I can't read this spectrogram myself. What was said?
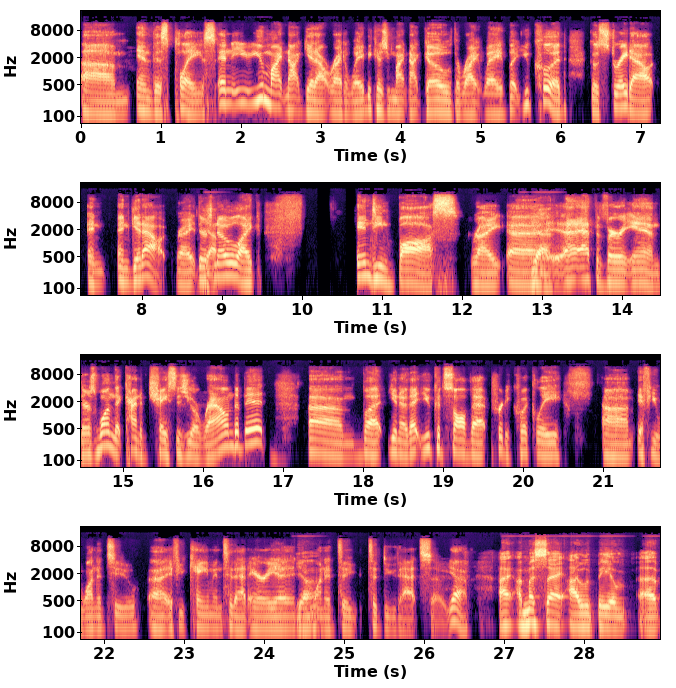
um, in this place. And you, you might not get out right away because you might not go the right way, but you could go straight out and and get out. Right? There's yeah. no like ending boss right uh, yeah. at the very end there's one that kind of chases you around a bit um, but you know that you could solve that pretty quickly um, if you wanted to uh, if you came into that area and yeah. you wanted to to do that so yeah I, I, must say i would be a, a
